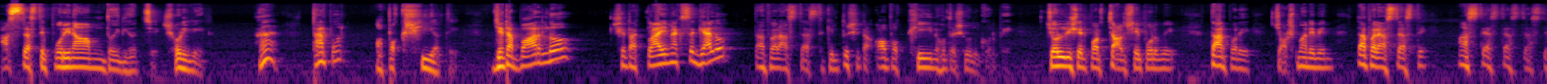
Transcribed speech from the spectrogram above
আস্তে আস্তে পরিণাম তৈরি হচ্ছে শরীরের। হ্যাঁ তারপর অপক্ষীয়তে। যেটা বাড়লো, সেটা ক্লাইম্যাক্সে গেল তারপর আস্তে আস্তে কিন্তু সেটা অপক্ষীণ হতে শুরু করবে। চল্লিশের পর চালসে পড়বে, তারপরে চশমা নেবেন, তারপরে আস্তে আস্তে আস্তে আস্তে আস্তে আস্তে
